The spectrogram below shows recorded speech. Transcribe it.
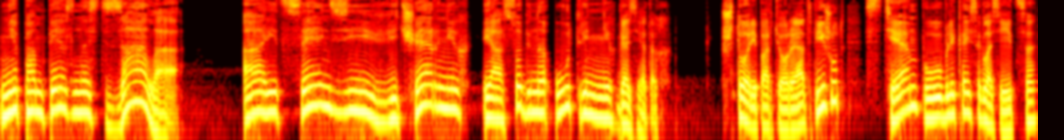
не помпезность зала, а рецензии в вечерних и особенно утренних газетах. Что репортеры отпишут, с тем публикой согласится.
